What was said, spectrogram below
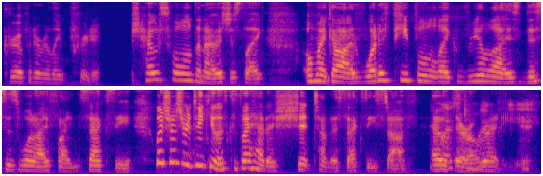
grew up in a really prudish household and I was just like, "Oh my god, what if people like realize this is what I find sexy?" Which was ridiculous because I had a shit ton of sexy stuff out close there already.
